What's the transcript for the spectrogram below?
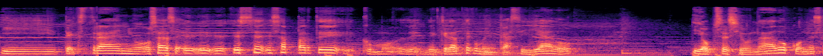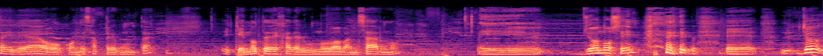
Y te extraño. O sea, eh, eh, esa, esa parte como de, quedarte como encasillado y obsesionado con esa idea o con esa pregunta y que no te deja de algún modo avanzar, ¿no? Eh, yo no sé. Eh, yo,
